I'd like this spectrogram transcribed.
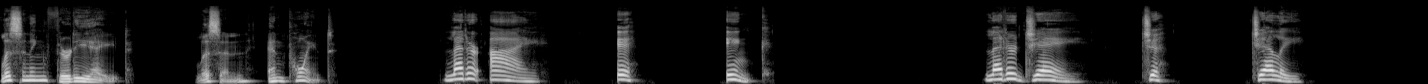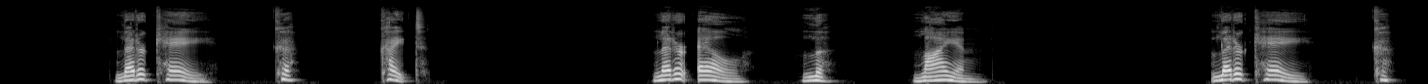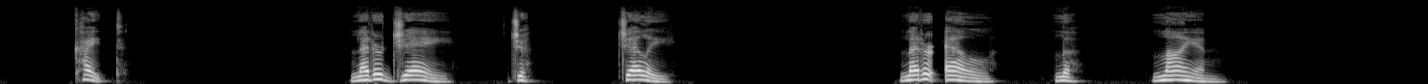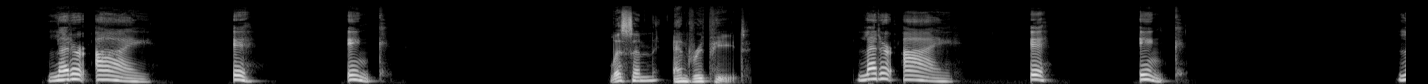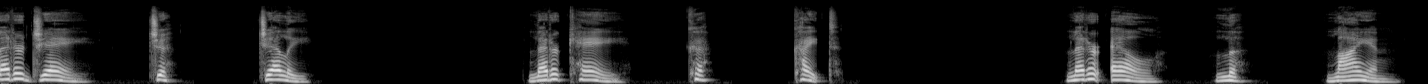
Listening 38. Listen and point. Letter I. I. Ink. Letter J. J. Jelly. Letter K. K. Kite. Letter L. L. Lion. Letter K. K. Kite. Letter J. J. Jelly. Letter L. L. Lion. Letter I. I. Ink. Listen and repeat. Letter I. I. Ink. Letter J. J. Jelly. Letter K. K. Kite. Letter L. L. Lion.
